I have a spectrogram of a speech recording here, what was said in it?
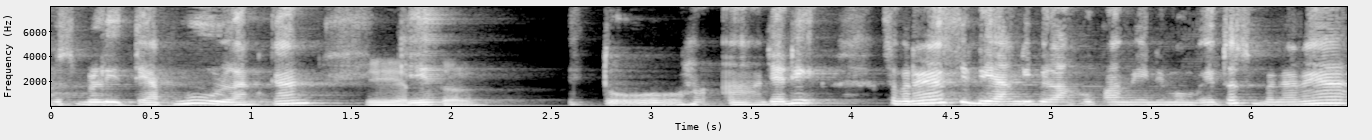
harus beli tiap bulan kan, Iya gitu. betul. Itu. heeh. Jadi sebenarnya sih yang dibilang upah minimum itu sebenarnya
